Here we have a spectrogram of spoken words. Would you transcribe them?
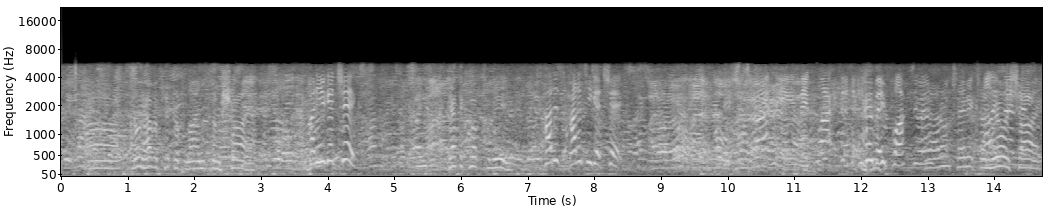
Uh, I don't have a pickup line because I'm shy. How do you get chicks? You have to come up to me. How does how does he get chicks? I don't know. They flock to him. they flock to him. Yeah, I don't say it because I'm really shy.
